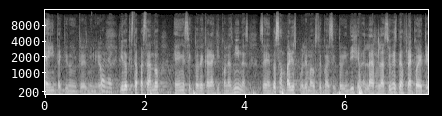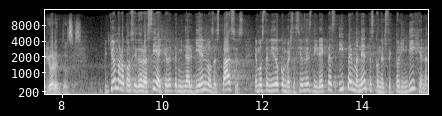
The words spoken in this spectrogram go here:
e INTA que tiene un interés minero, Correcto. y lo que está pasando en el sector de Caranqui con las minas. Se endosan varios problemas usted con el sector indígena. La relación está en franco deterioro entonces. Yo no lo considero así, hay que determinar bien los espacios. Hemos tenido conversaciones directas y permanentes con el sector indígena.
